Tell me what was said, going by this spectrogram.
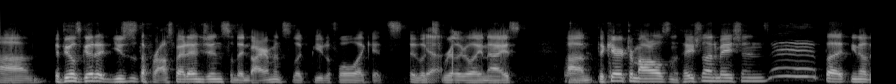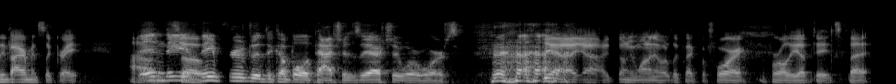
um, it feels good. It uses the Frostbite engine, so the environments look beautiful. Like it's it looks Yeah. really really nice. Um, the character models and the facial animations, eh, but you know the environments look great. Um, and they, so- they improved with a couple of patches. They actually were worse. yeah, yeah. I don't even want to know what it looked like before before all the updates, but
